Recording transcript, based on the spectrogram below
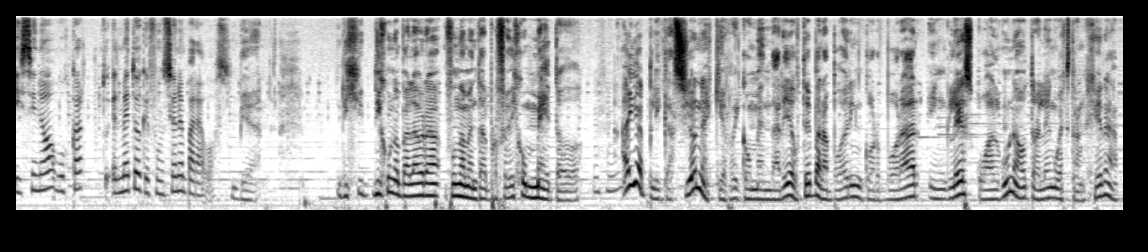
y si no, buscar el método que funcione para vos. Bien dijo una palabra fundamental, profe, dijo método. ¿Hay aplicaciones que recomendaría usted para poder incorporar inglés o alguna otra lengua extranjera?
